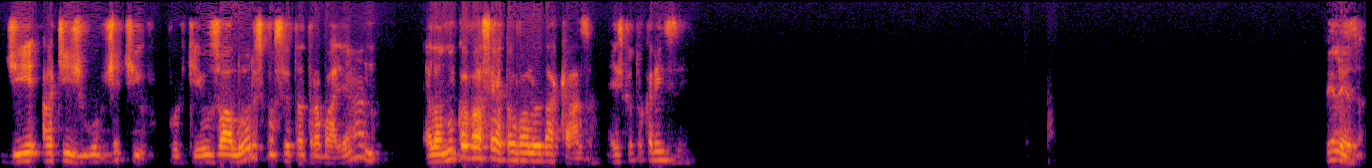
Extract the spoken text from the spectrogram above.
de atingir o objetivo, porque os valores que você está trabalhando, ela nunca vai acertar o valor da casa. É isso que eu estou querendo dizer. Beleza.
